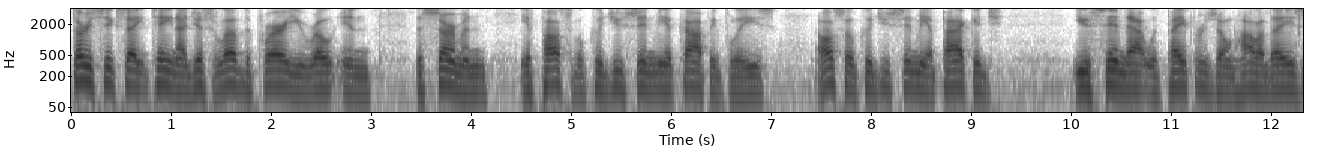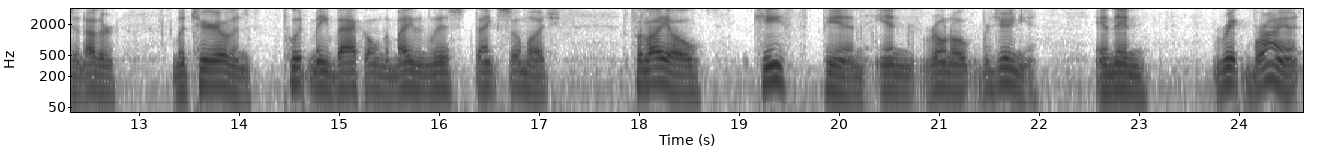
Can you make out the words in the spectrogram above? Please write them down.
3618. I just love the prayer you wrote in the sermon. If possible, could you send me a copy, please? Also, could you send me a package you send out with papers on holidays and other material and put me back on the mailing list? Thanks so much. Phileo Keith Penn in Roanoke, Virginia. And then Rick Bryant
